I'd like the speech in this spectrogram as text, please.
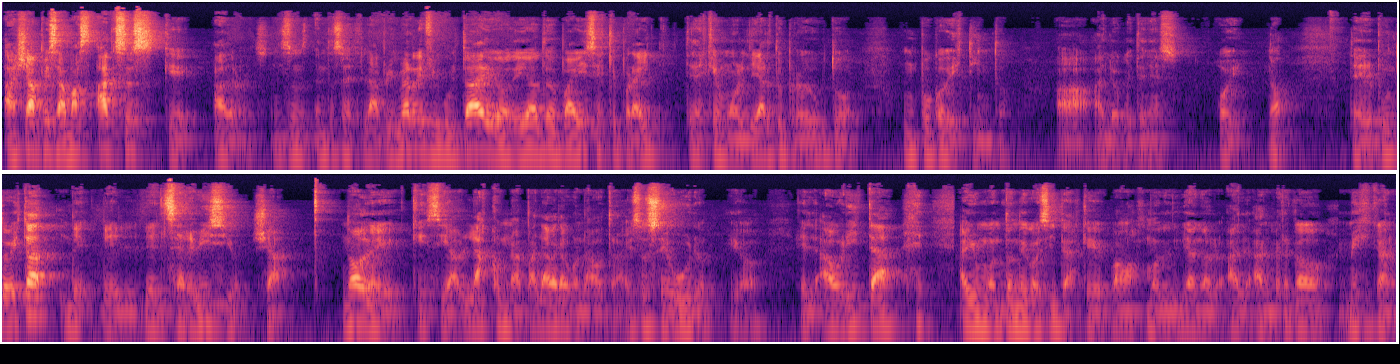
Allá pesa más Access que Adherence. Entonces, la primera dificultad de ir a otro país es que por ahí tenés que moldear tu producto un poco distinto a, lo que tenés hoy, ¿no? Desde el punto de vista del, del servicio ya, no de que si hablas con una palabra o con la otra, eso seguro. Digo, el ahorita hay un montón de cositas que vamos moldeando al, mercado mexicano.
